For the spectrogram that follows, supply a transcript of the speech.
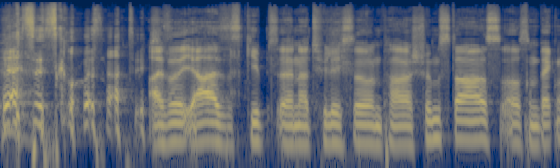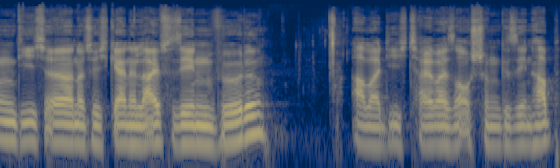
Das ist großartig. Also ja, also es gibt äh, natürlich so ein paar Schwimmstars aus dem Becken, die ich äh, natürlich gerne live sehen würde, aber die ich teilweise auch schon gesehen habe.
